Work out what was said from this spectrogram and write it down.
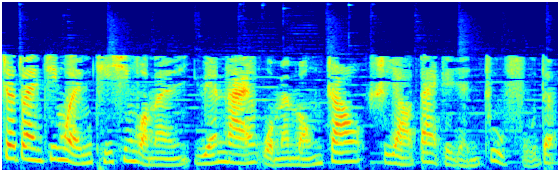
这段经文提醒我们，原来我们蒙召是要带给人祝福的，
